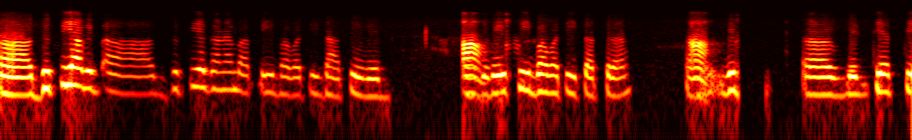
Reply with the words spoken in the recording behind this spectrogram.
द्वितीय द्वितीयगणम् अपि भवति धातुविद् वेति भवति तत्र। विद्यते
